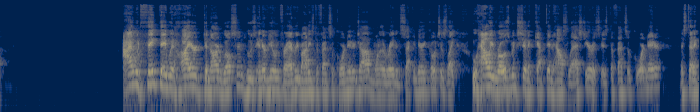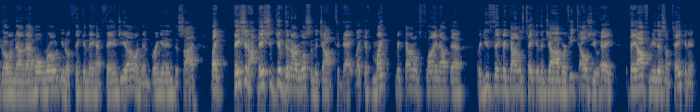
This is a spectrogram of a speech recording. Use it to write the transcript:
I would think they would hire Dennard Wilson, who's interviewing for everybody's defensive coordinator job, one of the Ravens secondary coaches, like who Howie Roseman should have kept in house last year as his defensive coordinator instead of going down that whole road, you know, thinking they had Fangio and then bring it in decide. Like they should they should give Dennard Wilson the job today. Like if Mike Macdonald's flying out there, or you think Macdonald's taking the job, or if he tells you, hey, if they offer me this, I'm taking it.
